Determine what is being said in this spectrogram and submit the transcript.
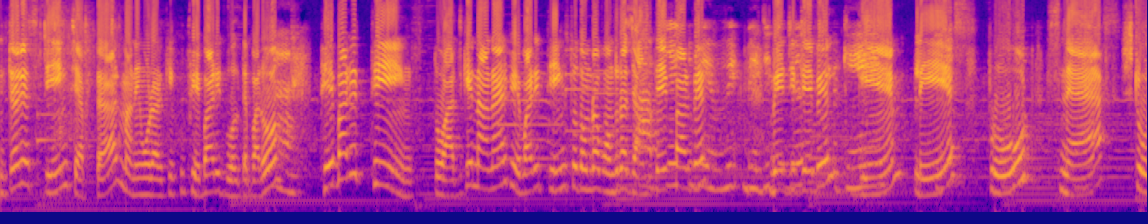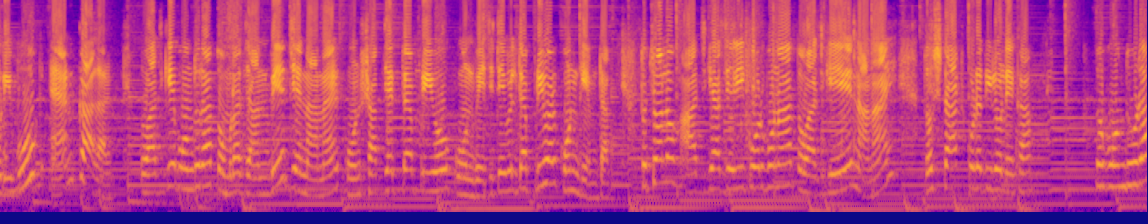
ইন্টারেস্টিং চ্যাপ্টার মানে ওর আর কি খুব ফেভারিট বলতে পারো। হ্যাঁ। ফেভারিট থিংস তো আজকে নানার ফেভারিট থিংস তো তোমরা বন্ধুরা জানতেই পারবে। Vegetable game place fruit snacks story book and colour তো আজকে বন্ধুরা তোমরা জানবে যে নানার কোন সাবজেক্টটা প্রিয় কোন ভেজিটেবলটা প্রিয় আর কোন গেমটা তো চলো আজকে আর দেরি করব না। তো আজকে নানায় তো স্টার্ট করে দিল লেখা। তো বন্ধুরা,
